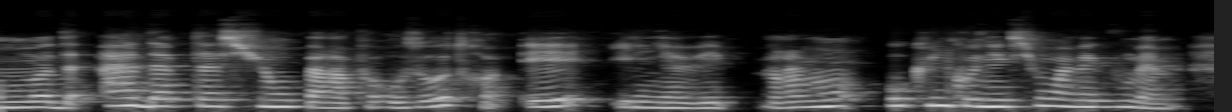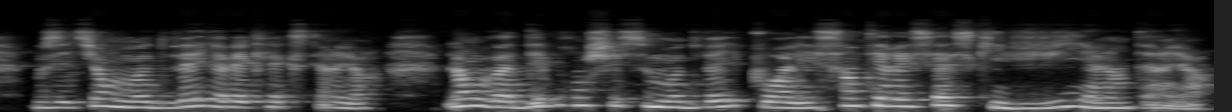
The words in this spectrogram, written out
mode adaptation par rapport aux autres et il n'y avait vraiment aucune connexion avec vous-même. Vous étiez en mode veille avec l'extérieur. Là, on va débrancher ce mode veille pour aller s'intéresser à ce qui vit à l'intérieur.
